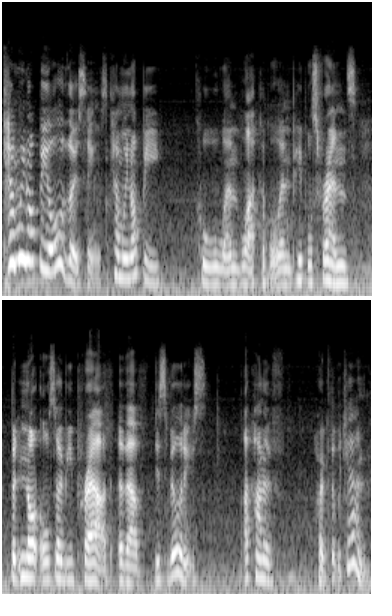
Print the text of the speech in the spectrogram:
can we not be all of those things? Can we not be cool and likable and people's friends, but not also be proud of our disabilities? I kind of hope that we can.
